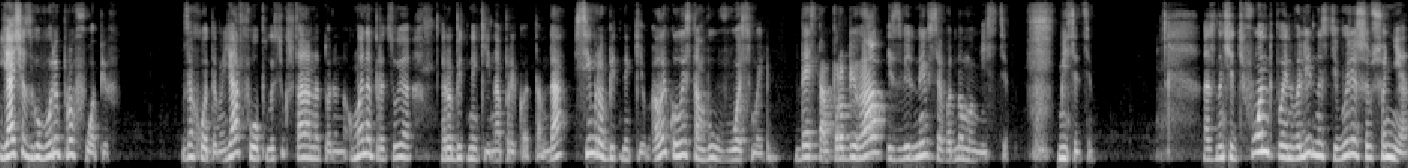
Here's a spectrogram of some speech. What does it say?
Я зараз говорю про ФОПів. Заходимо. Я ФОП Лисюк Світлана Анатолівна. У мене працює робітники, наприклад, там, да? сім робітників, але колись там був восьмий. Десь там пробігав і звільнився в одному місці, місяці. Значить, фонд по інвалідності вирішив, що ні,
